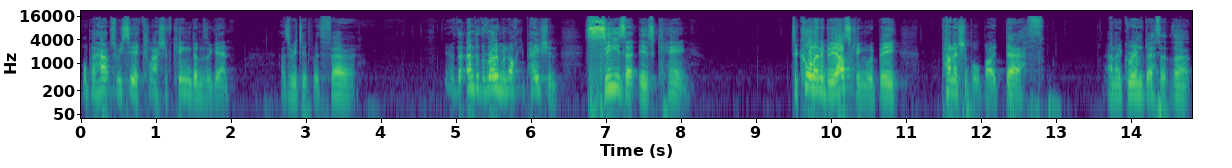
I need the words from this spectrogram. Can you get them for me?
Or perhaps we see a clash of kingdoms again, as we did with Pharaoh. You know, the, under the Roman occupation, Caesar is king. To call anybody else king would be punishable by death, and a grim death at that.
